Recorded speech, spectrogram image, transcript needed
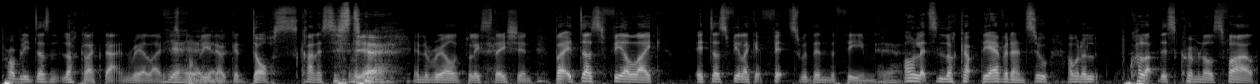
probably doesn't look like that in real life. Yeah, it's yeah, probably you know a DOS kind of system Yeah. in a real police station, but it does feel like it does feel like it fits within the theme. Yeah. Oh, let's look up the evidence. Ooh, I want to pull up this criminal's file,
